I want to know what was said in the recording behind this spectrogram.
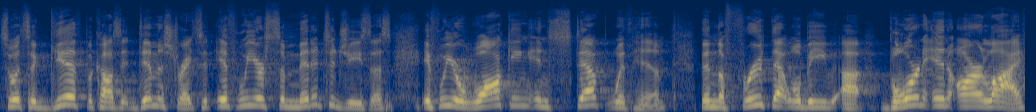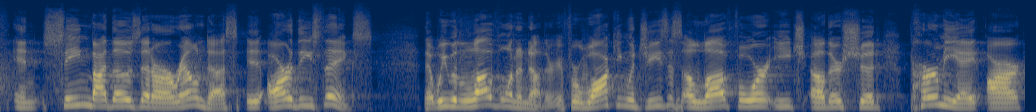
So it's a gift because it demonstrates that if we are submitted to Jesus, if we are walking in step with Him, then the fruit that will be uh, born in our life and seen by those that are around us are these things that we would love one another. If we're walking with Jesus, a love for each other should permeate our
